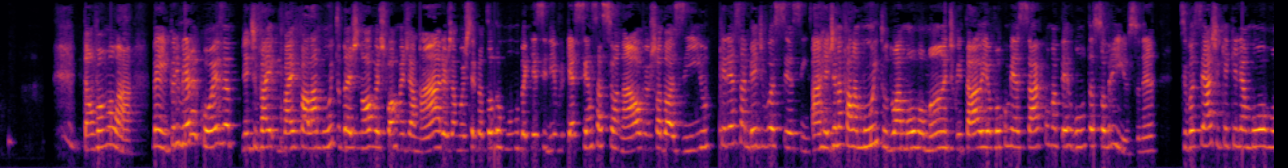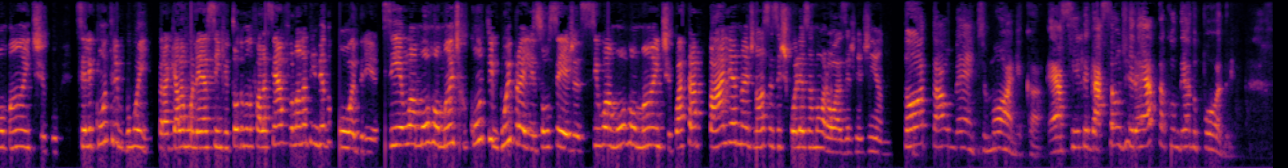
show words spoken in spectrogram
Então vamos lá. Bem, primeira coisa, a gente vai, vai falar muito das novas formas de amar. Eu já mostrei para todo mundo aqui esse livro que é sensacional, meu xodozinho. Queria saber de você, assim. A Regina fala muito do amor romântico e tal, e eu vou começar com uma pergunta sobre isso, né? Se você acha que aquele amor romântico se ele contribui para aquela mulher assim que todo mundo fala assim, ah, fulana tem dedo podre. Se o amor romântico contribui para isso, ou seja, se o amor romântico atrapalha nas nossas escolhas amorosas, Regina. Totalmente, Mônica. É assim ligação direta com o dedo podre.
